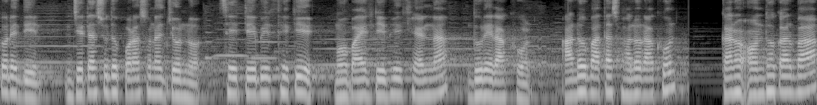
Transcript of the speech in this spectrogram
করে দিন, যেটা শুধু পড়াশোনার জন্য। সেই টেবিল থেকে মোবাইল, টিভি, খেলনা দূরে রাখুন। আলো, বাতাস ভালো রাখুন, কারণ অন্ধকার বা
